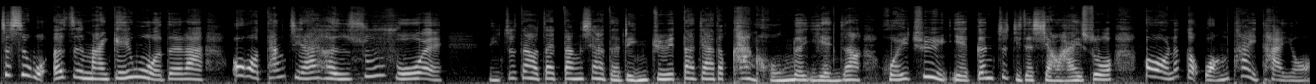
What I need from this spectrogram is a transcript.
这是我儿子买给我的啦。”哦，躺起来很舒服诶。你知道，在当下的邻居，大家都看红了眼，这样回去也跟自己的小孩说：“哦，那个王太太哦，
